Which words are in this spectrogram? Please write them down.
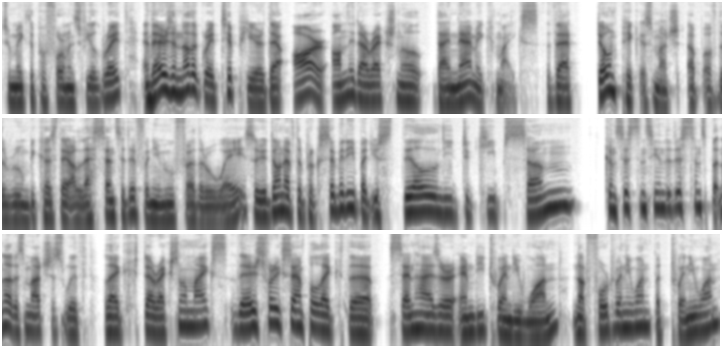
to make the performance feel great. And there's another great tip here. There are omnidirectional dynamic mics that don't pick as much up of the room because they are less sensitive when you move further away. So you don't have the proximity, but you still need to keep some consistency in the distance, but not as much as with like directional mics. There's, for example, like the Sennheiser MD21, not 421, but 21.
